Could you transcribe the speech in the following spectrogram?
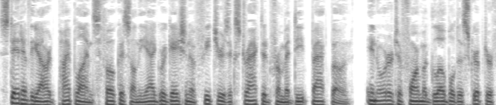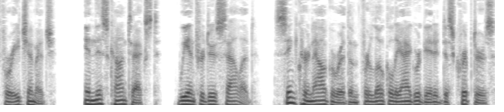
State-of-the-art pipelines focus on the aggregation of features extracted from a deep backbone, in order to form a global descriptor for each image. In this context, we introduce SALAD, Sinkhorn algorithm for locally aggregated descriptors,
